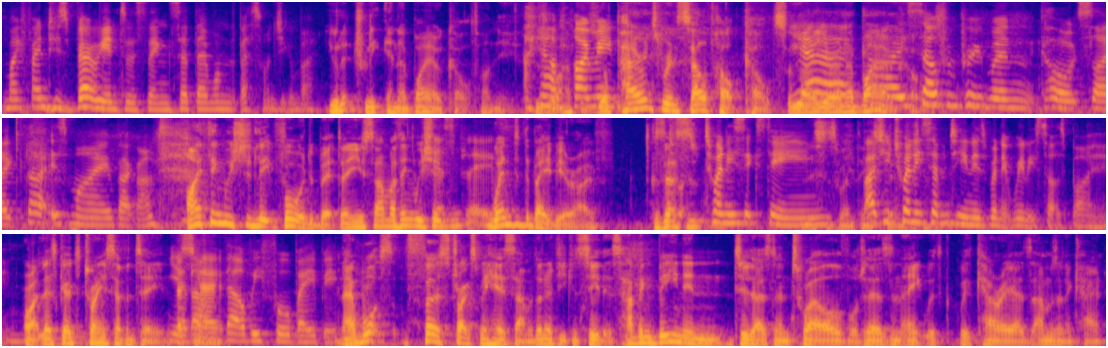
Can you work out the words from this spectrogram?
my friend who's very into this thing said they're one of the best ones you can buy. You're literally in a bio cult, aren't you? This I what am, I happens. Your parents were in self-help cults, and now you're in a bio guys, self improvement cults. Like that is my background. I think we should leap forward a bit, don't you, Sam? I think we should. Yes, please. when did the baby arrive? Because that's 2016. This is when things Actually, 2017 is when it really starts buying. all right. Let's go to 2017. Yeah, Okay. that, that'll be full baby. Now, what first strikes me here, Sam, I don't know if you can see this. Having been in 2012 or 2008 with, with Cariad's Amazon account,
